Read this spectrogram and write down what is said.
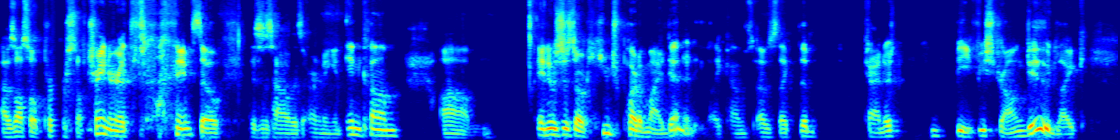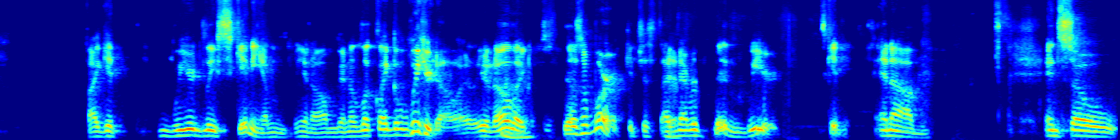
I was also a personal trainer at the time, so this is how I was earning an income, um, and it was just a huge part of my identity. Like I was, I was like the kind of beefy, strong dude. Like if I get weirdly skinny, I'm, you know, I'm gonna look like a weirdo. You know, mm-hmm. like it just doesn't work. It just I've never been weird skinny, and um, and so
